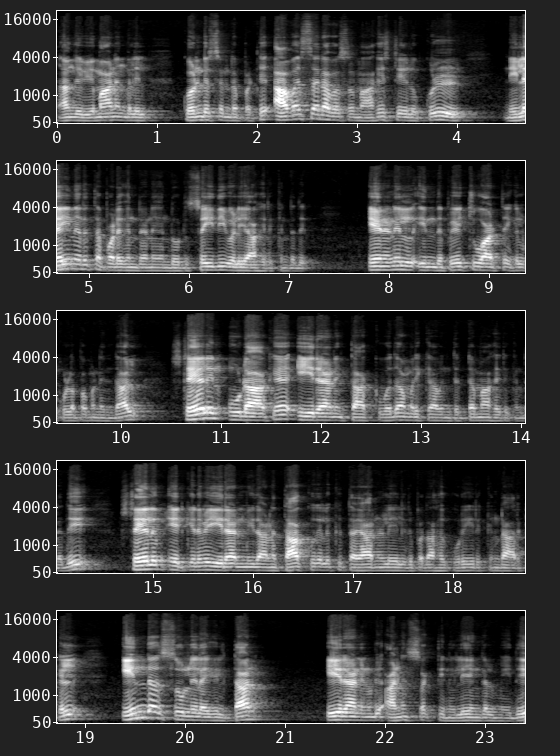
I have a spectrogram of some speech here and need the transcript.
அங்கு விமானங்களில் கொண்டு சென்றப்பட்டு அவசர அவசரமாக இஸ்ரேலுக்குள் நிலைநிறுத்தப்படுகின்றன என்ற ஒரு செய்தி வெளியாக இருக்கின்றது. ஏனெனில் இந்த பேச்சுவார்த்தைகள் குழப்பமடைந்தால் ஸ்டேலின் ஊடாக ஈரானை தாக்குவது அமெரிக்காவின் திட்டமாக இருக்கின்றது. ஸ்டேலும் ஏற்கனவே ஈரான் மீதான தாக்குதலுக்கு தயார் நிலையில் இருப்பதாக கூறியிருக்கின்றார்கள். இந்த சூழ்நிலையில்தான் ஈரானினுடைய அணுசக்தி நிலையங்கள் மீது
